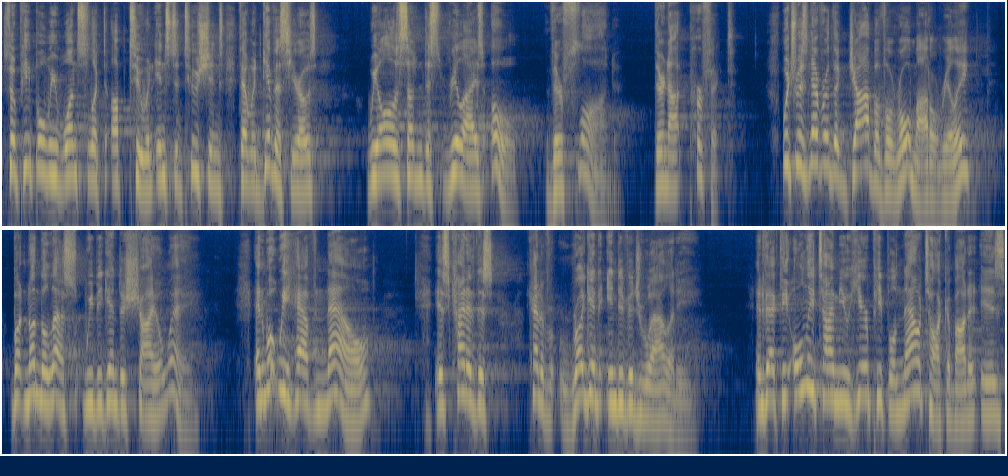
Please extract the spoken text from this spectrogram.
So people we once looked up to and institutions that would give us heroes, we all of a sudden just realize, oh, they're flawed. They're not perfect. Which was never the job of a role model, really. But nonetheless, we begin to shy away. And what we have now is kind of this kind of rugged individuality in fact, the only time you hear people now talk about it is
